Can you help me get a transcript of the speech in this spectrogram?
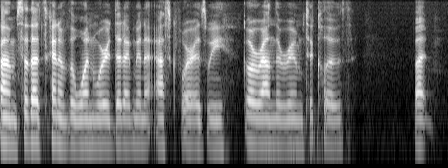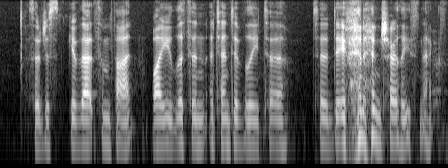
Um, so that's kind of the one word that I'm going to ask for as we go around the room to close. But, so just give that some thought while you listen attentively to, to David and Charlize next.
